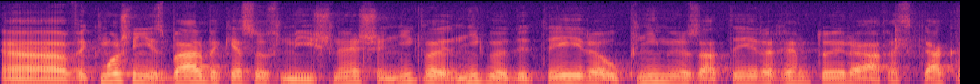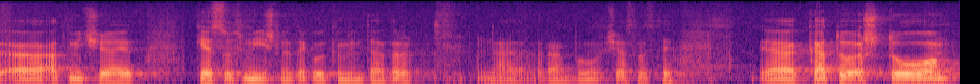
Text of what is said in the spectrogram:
Э, Векмошни из барбы кесов мишне, никла детейра у пнимию затейра гем тойрахас, как э, отмечает Кесов Мишна, такой комментатор, Рамбома в частности, что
